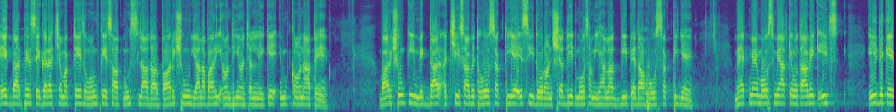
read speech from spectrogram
एक बार फिर से गरज चमक तेज़ हवाओं के साथ मूसलाधार बारिशों, यालाबारी आंधियाँ चलने के इम्कान हैं। बारिशों की मकदार अच्छी साबित हो सकती है। इसी दौरान शदीद मौसमी हालात भी पैदा हो सकती हैं। महकमे मौसमियात के मुताबिक ईद ईद के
